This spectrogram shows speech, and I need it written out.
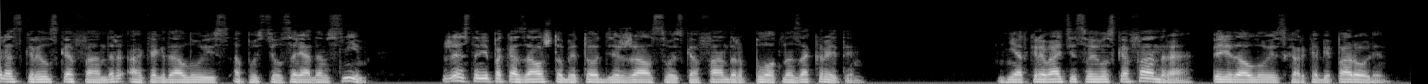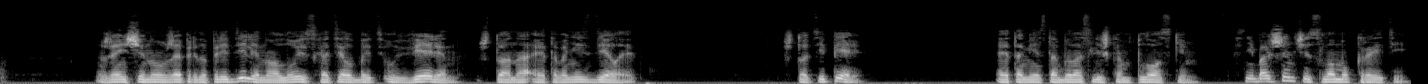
раскрыл скафандр, а когда Луис опустился рядом с ним, жестами показал, чтобы тот держал свой скафандр плотно закрытым. «Не открывайте своего скафандра», — передал Луис Харкаби Паролин. Женщину уже предупредили, но Луис хотел быть уверен, что она этого не сделает. Что теперь? Это место было слишком плоским, с небольшим числом укрытий.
